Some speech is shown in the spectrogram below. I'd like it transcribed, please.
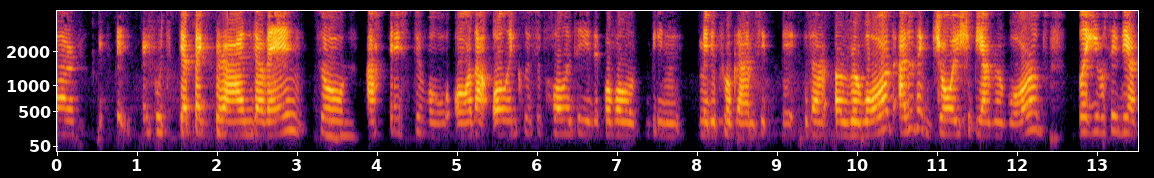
or joyful to be a big grand event, so a festival or that all-inclusive holiday that we've all been maybe programmed to is a, a reward. I don't think joy should be a reward. Like you were saying there,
